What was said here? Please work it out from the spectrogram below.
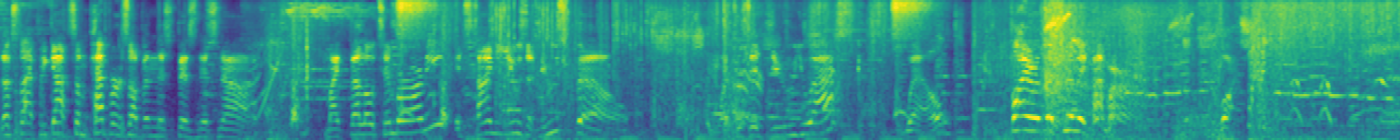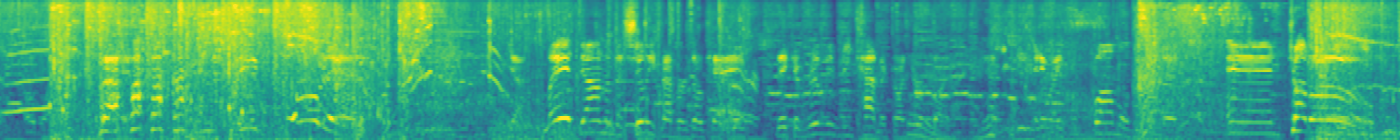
Looks like we got some peppers up in this business now. My fellow Timburr Army, it's time to use a new spell. What does it do, you ask? Well, fire the chili pepper! Watch. it exploded! Yeah, lay it down on the chili peppers, okay? They can really wreak havoc on your butt. anyway, Bomb will do this. And kaboom!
